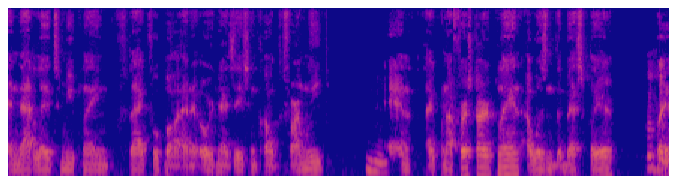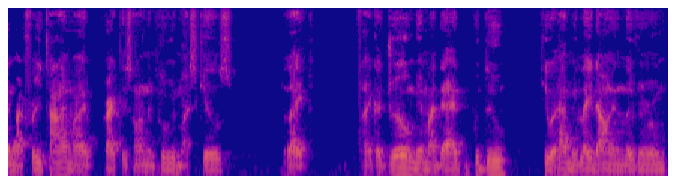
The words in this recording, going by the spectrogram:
and that led to me playing flag football at an organization called the Farm League. Mhm. And like when I first started playing, I wasn't the best player, but Mhm. in my free time, I practiced on improving my skills. Like, like a drill me and my dad would do. He would have me lay down in the living room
